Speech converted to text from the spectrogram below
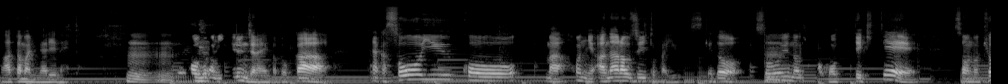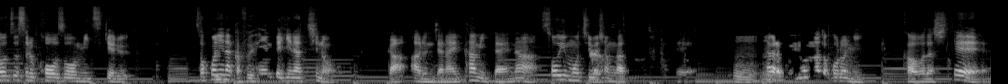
まあ頭になれないと。うんうん。構造が似てるんじゃないかとか、なんかそういうこう、まあ本にアナロジーとか言うんですけど、そういうのを持ってきて、その共通する構造を見つける。そこになんか普遍的な知能があるんじゃないかみたいな、そういうモチベーションがあって、だからいろんなところに顔を出して、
